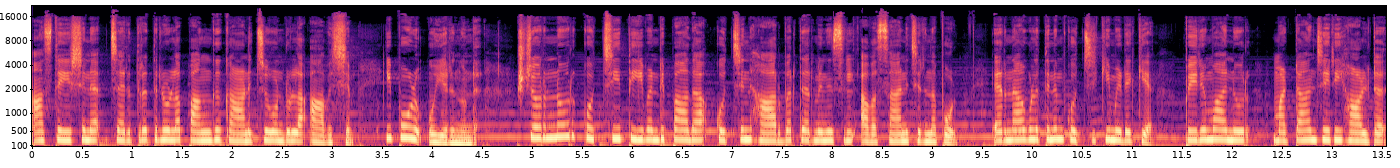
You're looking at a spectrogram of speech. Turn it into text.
ആ സ്റ്റേഷന് ചരിത്രത്തിലുള്ള പങ്ക് കാണിച്ചുകൊണ്ടുള്ള ആവശ്യം ഇപ്പോഴും ഉയരുന്നുണ്ട്. ഷൊർണൂർ കൊച്ചി തീവണ്ടിപ്പാത കൊച്ചിൻ ഹാർബർ ടെർമിനസിൽ അവസാനിച്ചിരുന്നപ്പോൾ എറണാകുളത്തിനും കൊച്ചിക്കും ഇടയ്ക്ക് പെരുമാനൂർ മട്ടാഞ്ചേരി ഹാൾട്ട്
